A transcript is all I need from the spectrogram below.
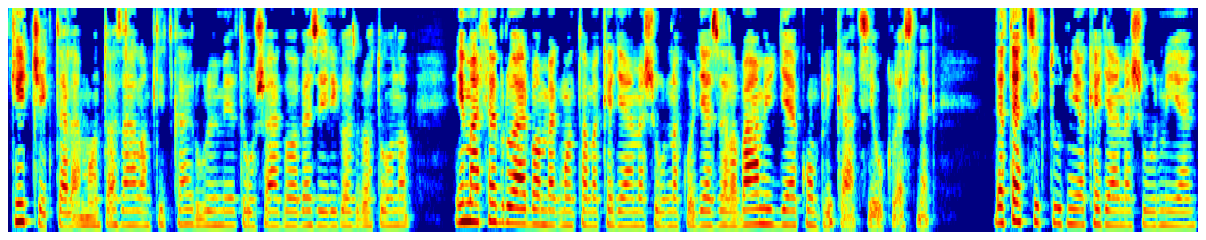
Kétségtelen, mondta az államtitkár úr méltósága a vezérigazgatónak. Én már februárban megmondtam a kegyelmes úrnak, hogy ezzel a vámügyel komplikációk lesznek. De tetszik tudni a kegyelmes úr milyen.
